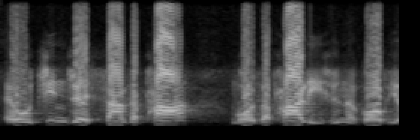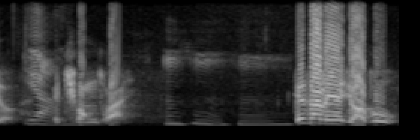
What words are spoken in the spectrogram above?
哎，我进追三十趴、五十趴里程的股票，冲出来，跟上你的脚步。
